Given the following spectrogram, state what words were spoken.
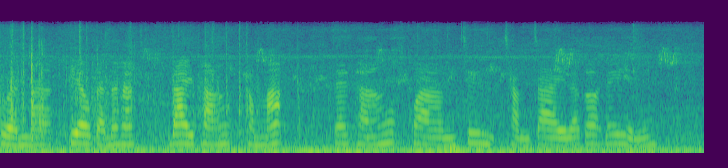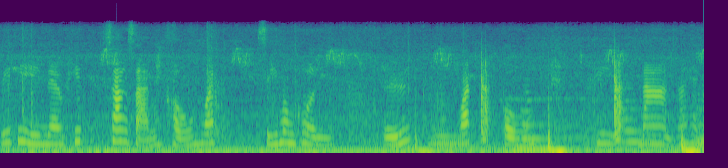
ชวนมาเที่ยวกันนะคะ ได้ทั้งธรรมะ ได้ทั้งความชื่นฉ่ำใจแล้วก็ได้เห็นวิธีแนวคิดสร้างสารรค์ของวัดศรีมงคล หรือวัดกงที่น่านนะเห็น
